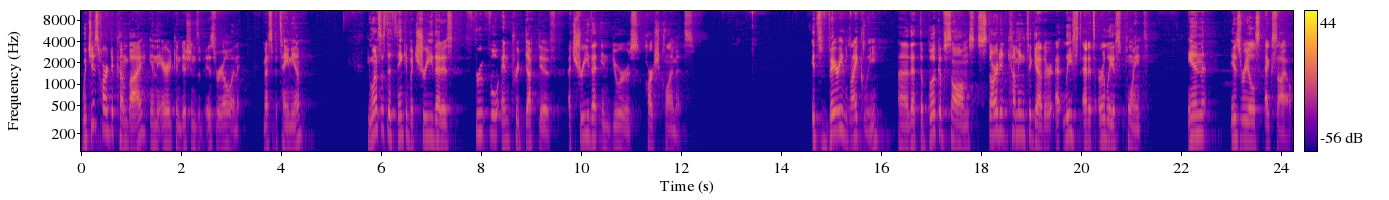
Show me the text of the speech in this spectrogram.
which is hard to come by in the arid conditions of Israel and Mesopotamia. He wants us to think of a tree that is fruitful and productive, a tree that endures harsh climates. It's very likely uh, that the book of Psalms started coming together, at least at its earliest point, in Israel's exile,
